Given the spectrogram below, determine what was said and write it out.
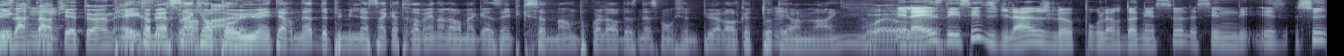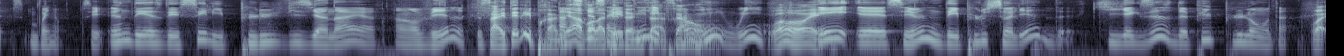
les les- artères piétonnes. Hey, les commerçants qui n'ont pas eu Internet depuis 1980 dans leur magasin puis qui se demandent pourquoi leur business fonctionne plus alors que tout Mm. est online. Ouais, Mais ouais, la. SDC du village, là, pour leur donner ça, c'est une des, c'est- voyons, c'est une des SDC les plus visionnaires en ville. Ça a été les premiers à avoir la ça a été les piétonisation. premiers, oui. Ouais, ouais. Et euh, c'est une des plus solides qui existe depuis plus longtemps. Ouais.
